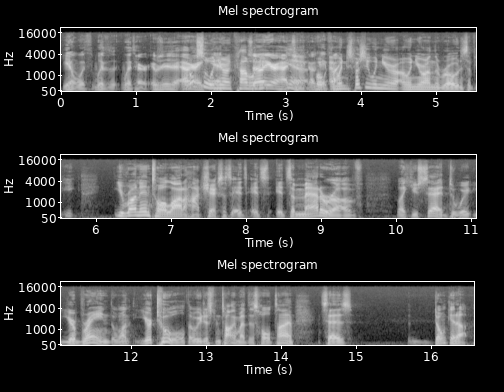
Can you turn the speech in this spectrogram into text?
you know, with with with her. It was just, But right, also when yeah. you're on comedy, so you're a hot yeah, chick. but- Okay, and when, especially when you're when you're on the road and stuff, you, you run into a lot of hot chicks. It's it's it's it's a matter of like you said, to where your brain, the one your tool that we've just been talking about this whole time, says, don't get up,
